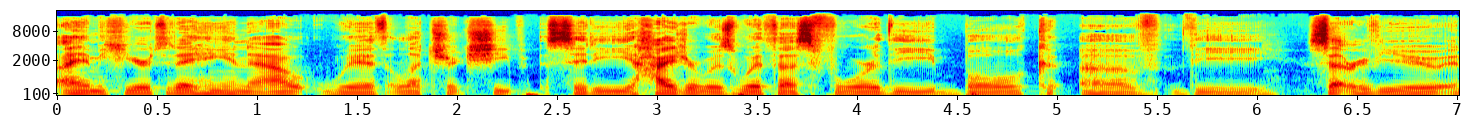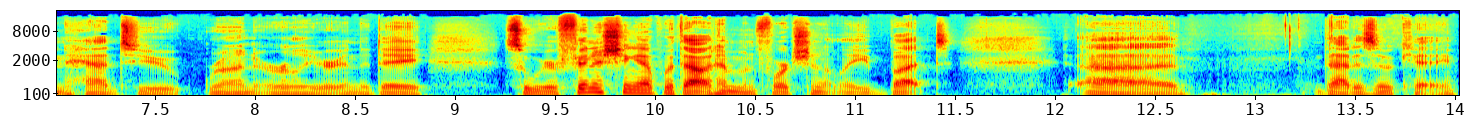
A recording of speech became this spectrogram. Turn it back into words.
I, I am here today hanging out with Electric Sheep City. Hydra was with us for the bulk of the set review and had to run earlier in the day. So we were finishing up without him, unfortunately, but. Uh, that is okay.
